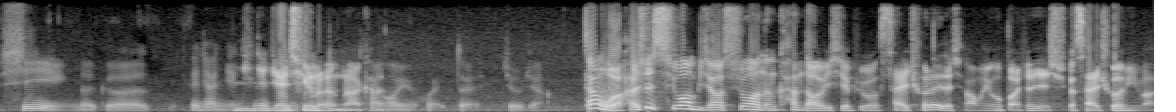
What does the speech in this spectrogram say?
吸引那个更加年轻年轻人来看奥运会，对，就是这样。但我还是希望比较希望能看到一些，比如赛车类的项目，因为我本身也是个赛车迷嘛，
